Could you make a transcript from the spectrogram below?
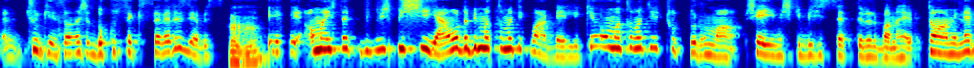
yani Türk insanı işte 9-8 severiz ya biz. Hı hı. E, ama işte bir, bir, şey yani orada bir matematik var belli ki. O matematiği tutturma şeymiş gibi hissettirir bana hep. Tamamıyla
